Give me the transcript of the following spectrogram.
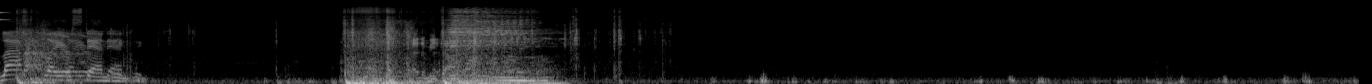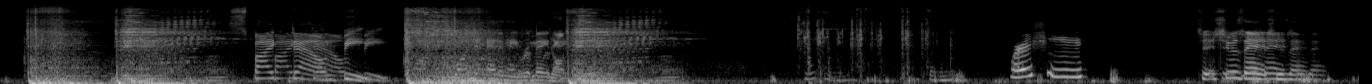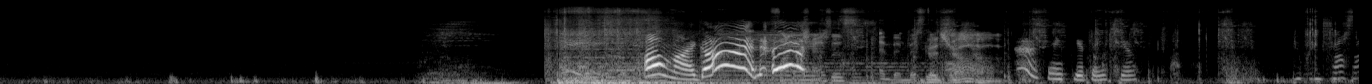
Last player standing. Enemy down. Spike down B. One enemy remaining. Where is she? She, she was there. She was there. My god! And they missed Good job. thank you, thank you. You can trust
